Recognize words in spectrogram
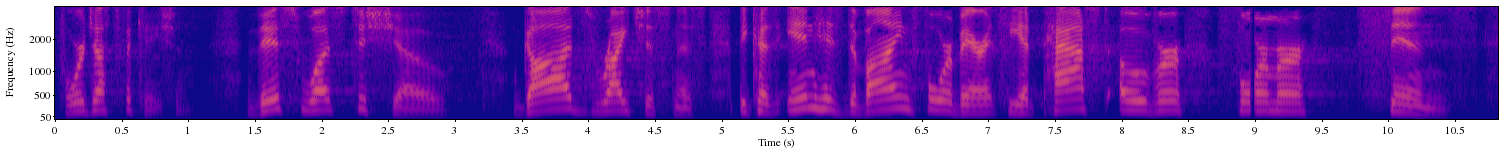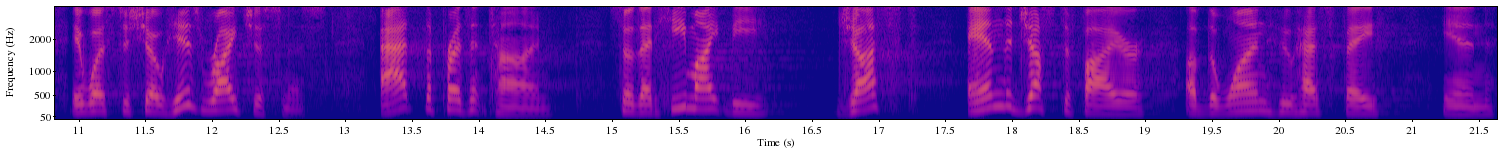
for justification. This was to show God's righteousness, because in his divine forbearance he had passed over former sins. It was to show his righteousness at the present time so that he might be just and the justifier of the one who has faith in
